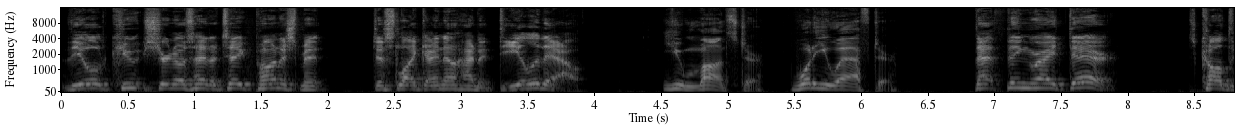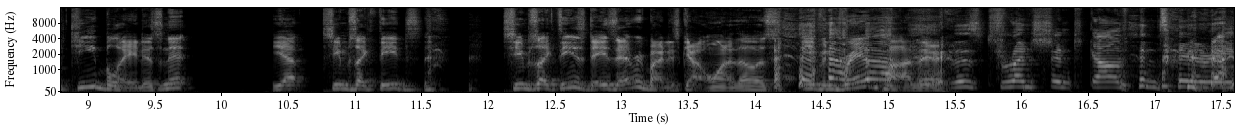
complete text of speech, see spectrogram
The old coot sure knows how to take punishment, just like I know how to deal it out. you monster! What are you after?" That thing right there. It's called the Keyblade, isn't it? Yep. Seems like these. seems like these days everybody's got one of those. Even Grandpa there. This trenchant commentary.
